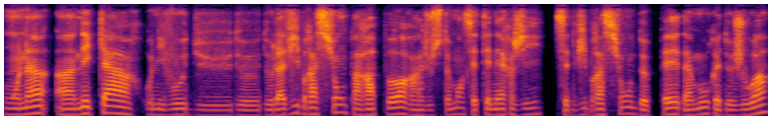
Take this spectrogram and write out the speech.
on a un écart au niveau du, de, la vibration par rapport à justement cette énergie, cette vibration de paix, d'amour et de joie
